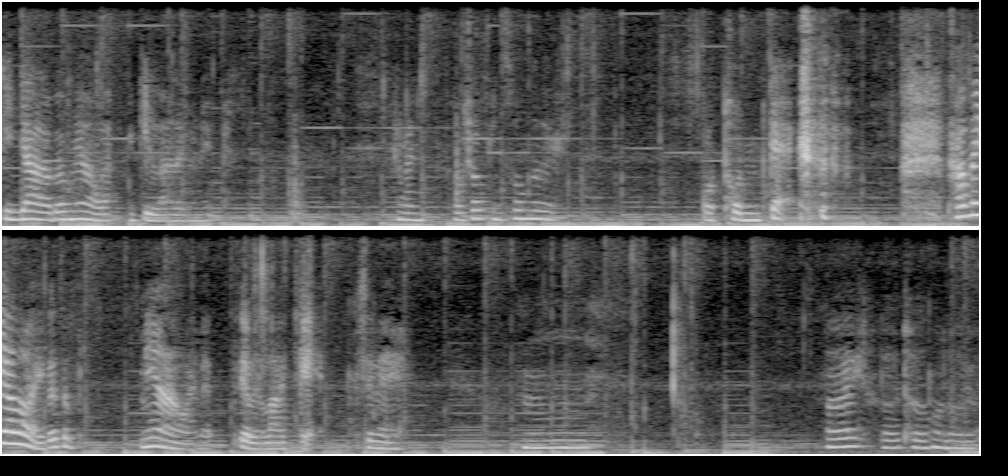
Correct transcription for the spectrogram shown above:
กินยากแล้วก็ไม่เอาละไม่กินละอะไรแบบนี้มันเราชอบกินส้มเลย อดทนแกะ ถ้าไม่อร่อยก็จะไม่เอาอะแบบเสียเวลาแกะใช่ไหมอืมเฮ้ยเลอะเทอะหมดเลย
